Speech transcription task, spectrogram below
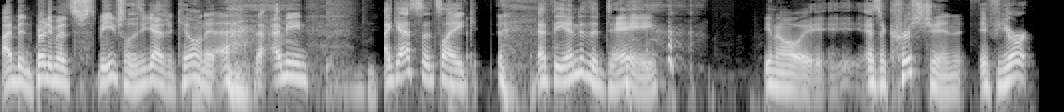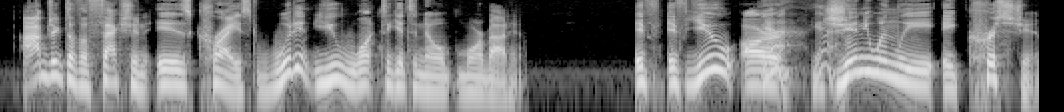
I've been pretty much speechless. You guys are killing it. I mean, I guess it's like at the end of the day, you know, as a Christian, if your object of affection is Christ, wouldn't you want to get to know more about him? If if you are Yeah, yeah. genuinely a Christian,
